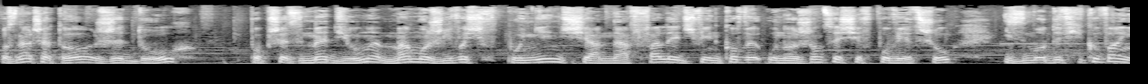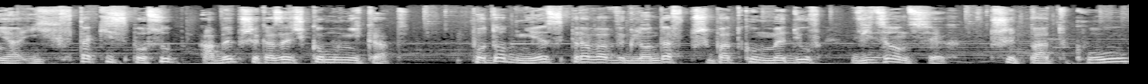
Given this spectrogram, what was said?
Oznacza to, że duch poprzez medium ma możliwość wpłynięcia na fale dźwiękowe unoszące się w powietrzu i zmodyfikowania ich w taki sposób, aby przekazać komunikat. Podobnie sprawa wygląda w przypadku mediów widzących, w przypadku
